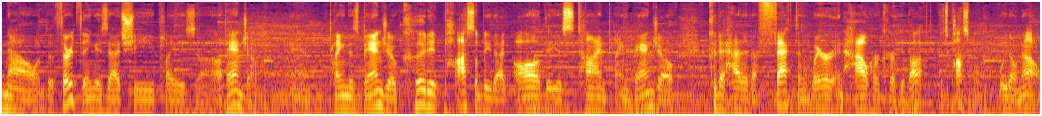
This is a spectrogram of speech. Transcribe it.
Now, the third thing is that she plays uh, a banjo. And playing this banjo, could it possibly that all this time playing banjo could have had an effect on where and how her curve developed? It's possible. We don't know.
